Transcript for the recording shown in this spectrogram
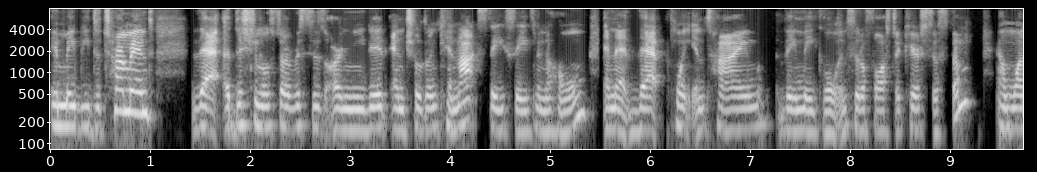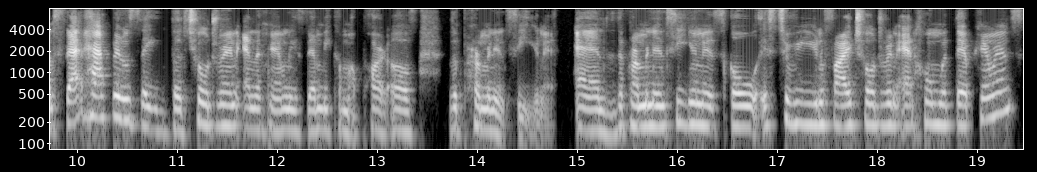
it may be determined that additional services are needed and children cannot stay safe in the home. And at that point in time, they may go into the foster care system. And once that happens, they, the children and the families then become a part of the permanency unit. And the permanency unit's goal is to reunify children at home with their parents.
